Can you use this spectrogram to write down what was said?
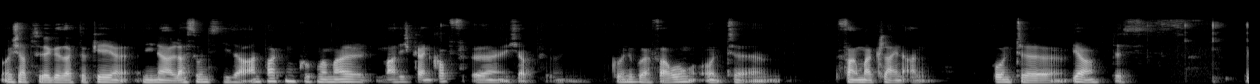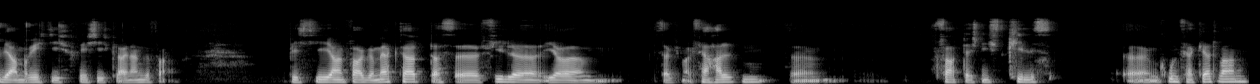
Und ich habe zu ihr gesagt, okay, Nina, lass uns diese anpacken, gucken wir mal, mach dich keinen Kopf. Äh, ich habe genug Erfahrung und äh, fang mal klein an. Und äh, ja, das, wir haben richtig, richtig klein angefangen. Bis sie einfach gemerkt hat, dass äh, viele ihrer, sag ich mal, Verhalten, äh, fahrtechnisch Skills äh, grundverkehrt waren.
